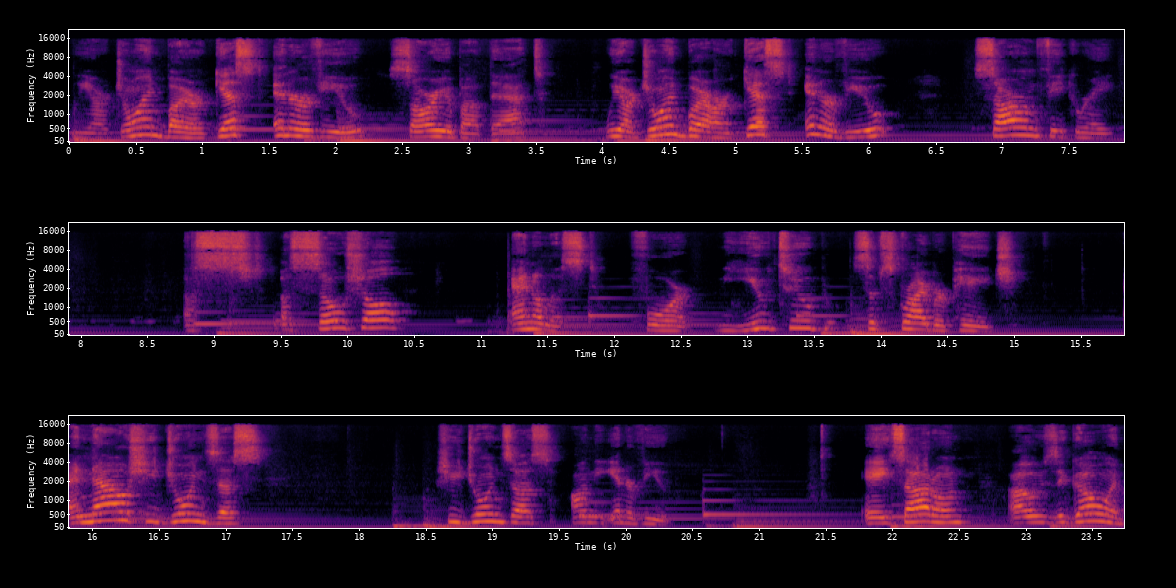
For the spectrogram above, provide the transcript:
We are joined by our guest interview. Sorry about that. We are joined by our guest interview, Saron Fikre, a, a social analyst for YouTube subscriber page. And now she joins us. She joins us on the interview. Hey Saron, how's it going?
